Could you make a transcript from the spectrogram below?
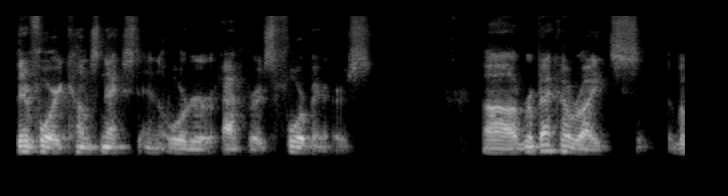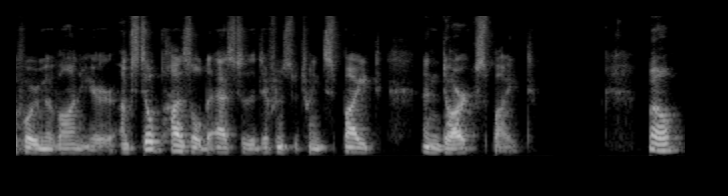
Therefore, it comes next in order after its forebears. Uh, Rebecca writes, before we move on here, I'm still puzzled as to the difference between spite and dark spite. Well,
